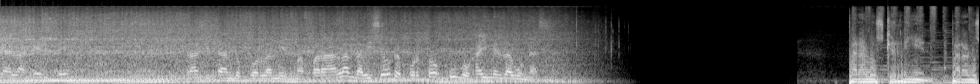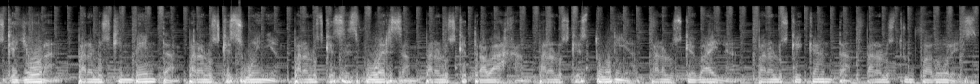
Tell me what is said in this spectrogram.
y a la gente transitando por la misma. Para Landa Visión reportó Hugo Jaime Lagunas. Para los que ríen, para los que lloran, para los que inventan, para los que sueñan, para los que se esfuerzan, para los que trabajan, para los que estudian, para los que bailan, para los que cantan, para los triunfadores,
